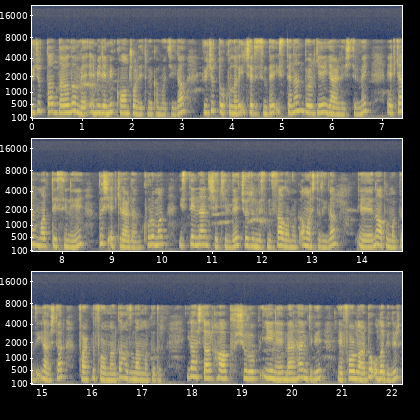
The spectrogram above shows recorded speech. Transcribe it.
vücutta dağılım ve emilimi kontrol etmek amacıyla vücut dokuları içerisinde istenen bölgeye yerleştirmek, etken maddesini dış etkilerden korumak, istenilen şekilde çözülmesini sağlamak amaçlarıyla e, ne yapılmaktadır? İlaçlar farklı formlarda hazırlanmaktadır. İlaçlar hap, şurup, iğne, merhem gibi e, formlarda olabilir.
